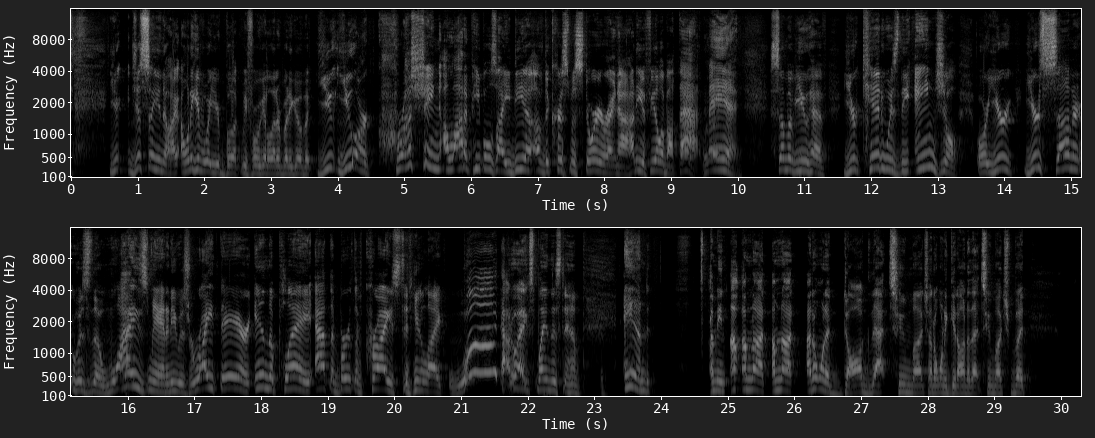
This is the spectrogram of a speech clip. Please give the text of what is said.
you're, just so you know, I, I want to give away your book before we got to let everybody go, but you, you are crushing a lot of people's idea of the Christmas story right now. How do you feel about that? Man, some of you have, your kid was the angel, or your, your son was the wise man, and he was right there in the play at the birth of Christ. And you're like, what? How do I explain this to him? And I mean, I, I'm not, I'm not, I don't want to dog that too much. I don't want to get onto that too much, but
